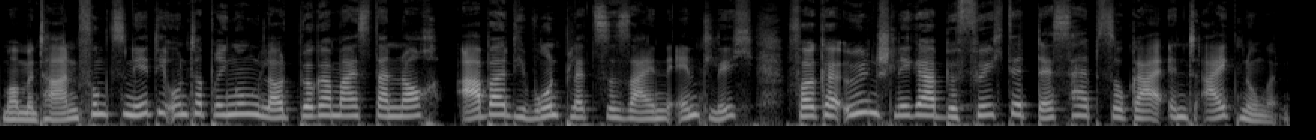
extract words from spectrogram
Momentan funktioniert die Unterbringung laut Bürgermeister noch, aber die Wohnplätze seien endlich. Volker Öhlenschläger befürchtet deshalb sogar Enteignungen.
